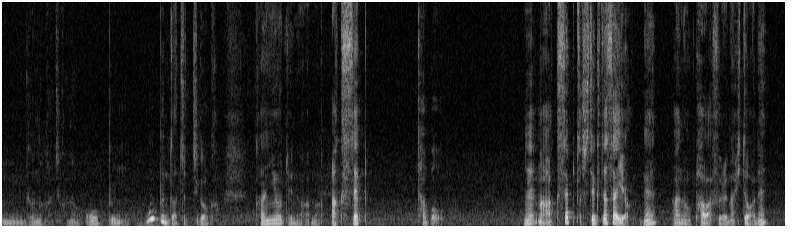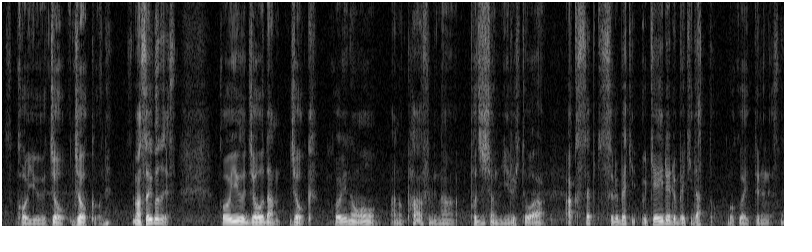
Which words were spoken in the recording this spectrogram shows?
うん、どんな感じかな。オープンオープンとはちょっと違うか。寛容というのは、まあ、アクセプタボーねまあアクセプトしてくださいよ。ね。あのパワフルな人はね。こういうジョジョークをね。まあそういうことです。こういう冗談ジョーク。こういうのをあのパワフルなポジションにいる人はアクセプトするべき受け入れるべきだと僕は言ってるんですね。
